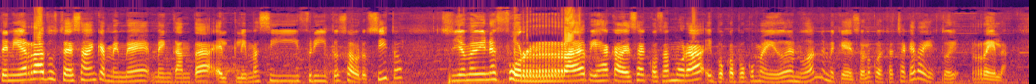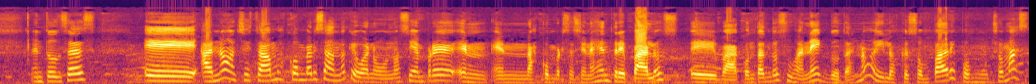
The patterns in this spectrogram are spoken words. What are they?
tenía rato, ustedes saben que a mí me, me encanta el clima así frito, sabrosito. Entonces yo me vine forrada de pies a cabeza de cosas moradas y poco a poco me he ido desnudando y me quedé solo con esta chaqueta y estoy rela. Entonces, eh, anoche estábamos conversando, que bueno, uno siempre en, en las conversaciones entre palos eh, va contando sus anécdotas, ¿no? Y los que son padres, pues mucho más.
